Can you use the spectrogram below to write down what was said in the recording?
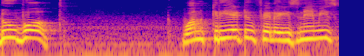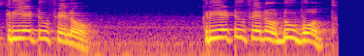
do both. One creative fellow his name is creative fellow. Creative fellow do both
